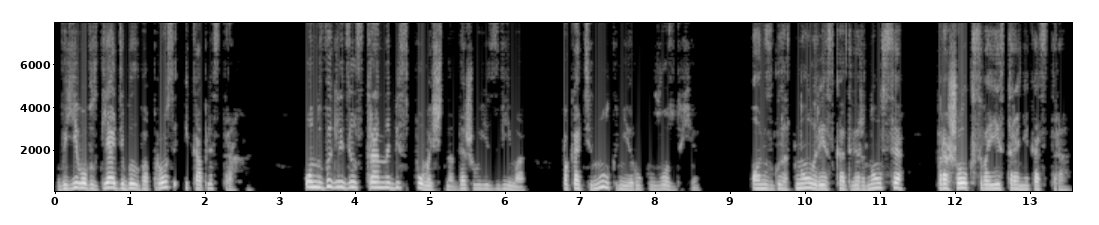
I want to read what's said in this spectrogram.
В его взгляде был вопрос и капля страха. Он выглядел странно беспомощно, даже уязвимо, пока тянул к ней руку в воздухе. Он сглотнул, резко отвернулся, прошел к своей стороне костра.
